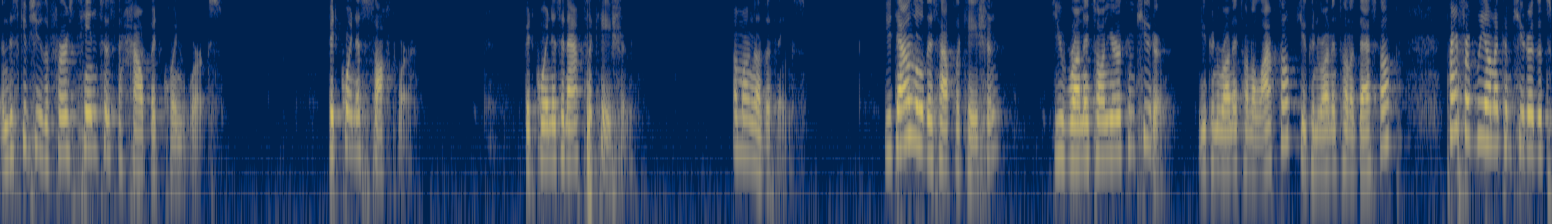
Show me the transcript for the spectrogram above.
And this gives you the first hint as to how Bitcoin works. Bitcoin is software. Bitcoin is an application, among other things. You download this application, you run it on your computer. You can run it on a laptop, you can run it on a desktop, preferably on a computer that's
